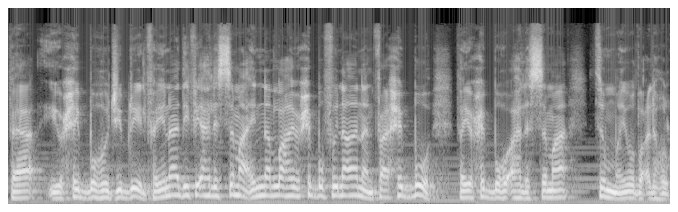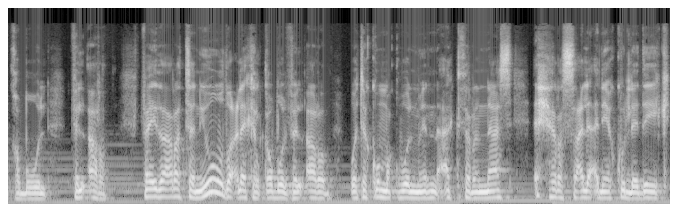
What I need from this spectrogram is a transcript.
فيحبه جبريل فينادي في أهل السماء إن الله يحب فلانا فأحبوه فيحبه أهل السماء ثم يوضع له القبول في الأرض. فإذا أردت أن يوضع لك القبول في الأرض وتكون مقبول من أكثر الناس احرص على أن يكون لديك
